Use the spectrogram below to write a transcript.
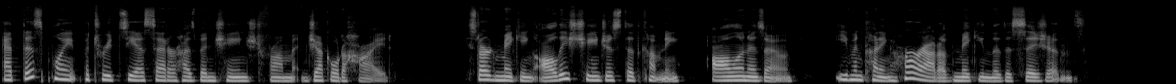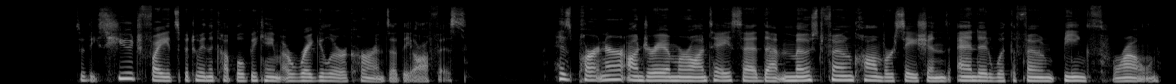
At this point, Patrizia said her husband changed from Jekyll to Hyde. He started making all these changes to the company all on his own, even cutting her out of making the decisions. So these huge fights between the couple became a regular occurrence at the office. His partner, Andrea Morante, said that most phone conversations ended with the phone being thrown.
